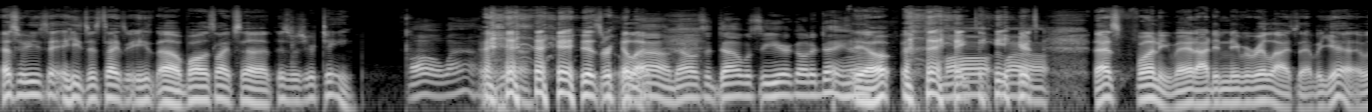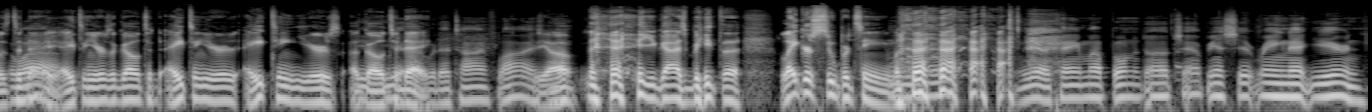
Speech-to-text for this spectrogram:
That's what he said. He just texted me. He, uh, Ball is Life said, This was your team. Oh wow, yeah. just realized. wow, that was a that was a year ago today. Huh? Yep. Small- 18 years. wow. That's funny, man. I didn't even realize that. But yeah, it was today. Wow. 18 years ago to 18 years 18 years ago Yeah, today. but that time flies. Yep. you guys beat the Lakers super team. Mm-hmm. Yeah, came up on the uh, championship ring that year, and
